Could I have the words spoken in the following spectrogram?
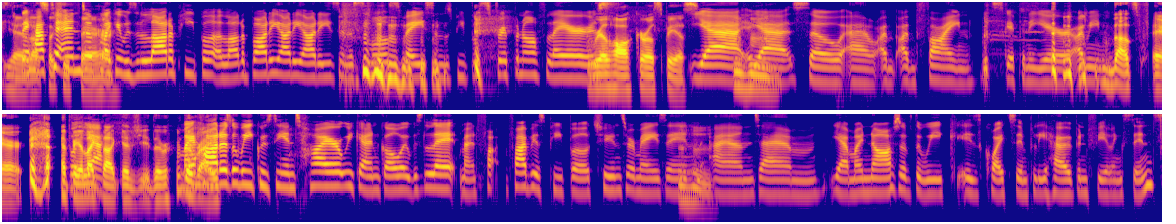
yeah. they had to end fair. up like it was a lot of people, a lot of body oddy oddies in a small space, and those people stripping off layers. real hot girl space. Yeah, Mhm. yeah. So um, I'm I'm fine with skipping a year. I mean, that's fair. I feel like yeah. that gives you the, the my right. hot of the week was the entire weekend. Galway was lit, man. Fa- fabulous people, tunes were amazing, Mm-hmm. and um, yeah, my not of the week is quite simply how I've been feeling since.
